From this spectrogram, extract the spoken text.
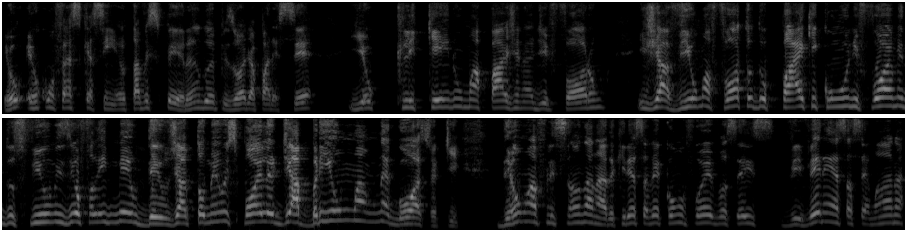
Eu, eu confesso que assim, eu estava esperando o episódio aparecer e eu cliquei numa página de fórum e já vi uma foto do Pike com o uniforme dos filmes e eu falei, meu Deus, já tomei um spoiler de abrir uma, um negócio aqui. Deu uma aflição danada. Queria saber como foi vocês viverem essa semana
